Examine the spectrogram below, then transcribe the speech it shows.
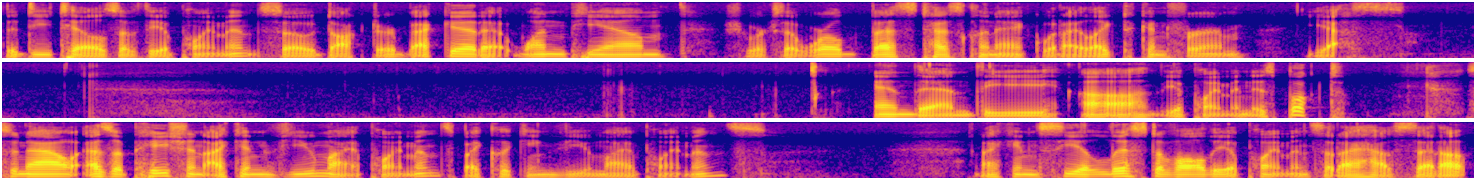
the details of the appointment. So Dr. Beckett at 1 p.m. She works at World Best Test Clinic. Would I like to confirm? Yes. and then the, uh, the appointment is booked. So now as a patient, I can view my appointments by clicking View My Appointments. I can see a list of all the appointments that I have set up.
